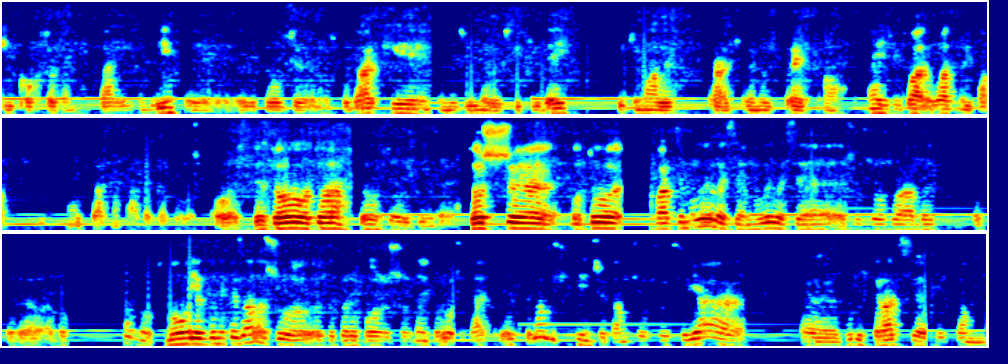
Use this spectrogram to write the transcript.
кількох сотень гектарів землі, е, від того все господарки, вони звільнили всіх людей, які мали працю приносить проєкт. Навіть ватної фабрики, навіть ватна фабрика була. Ось, то, то, то, все звільнили. Тож, е, ото бабця молилася, молилася, що, що аби, аби Ну, якби не казала, що забери Боже, що найдорожче, так? Я сказав щось інше, там, що, що, що я е, буду старатися там,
